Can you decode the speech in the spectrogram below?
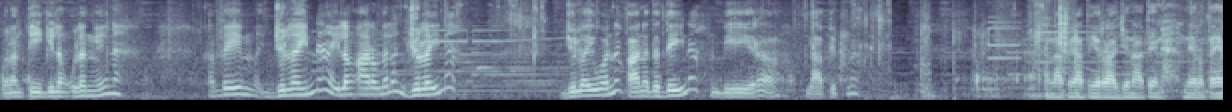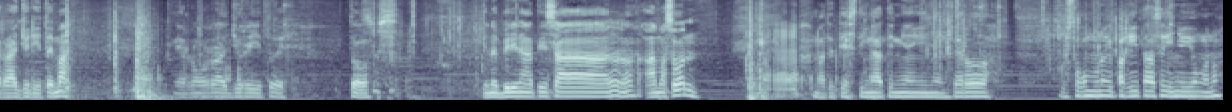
walang tigil ang ulan ngayon ah. Abe, July na. Ilang araw na lang. July na. July 1 na. Canada Day na. Bihira ah. Lapit na. Hanapin natin yung radyo natin. Meron tayong radyo dito, eh, ma. Meron akong radyo rito eh. Ito. Yung nabili natin sa ano no, Amazon. Matitesting natin ngayon yan. Pero gusto ko muna ipakita sa inyo yung ano,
